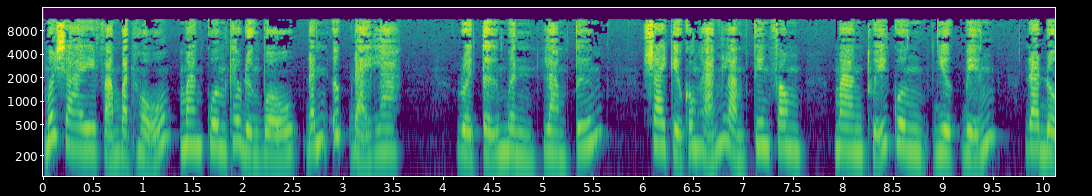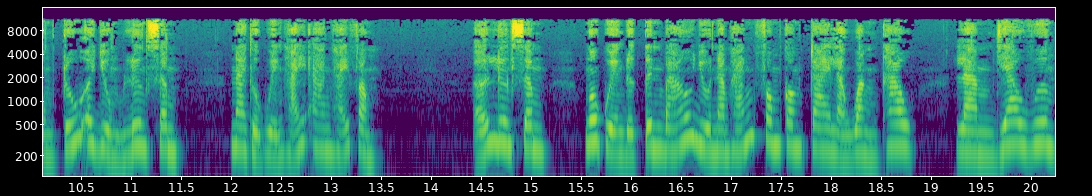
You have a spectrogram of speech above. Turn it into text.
mới sai Phạm Bạch Hổ mang quân theo đường bộ đánh úp Đại La, rồi tự mình làm tướng, sai Kiều Công Hãn làm tiên phong, mang thủy quân dược biển ra đồn trú ở vùng Lương Sâm, nay thuộc huyện Hải An, Hải Phòng. Ở Lương Sâm, Ngô Quyền được tin báo vua Nam Hán phong con trai là Hoàng Thao, làm giao vương,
